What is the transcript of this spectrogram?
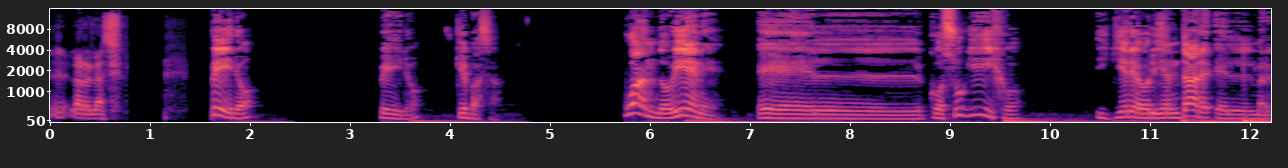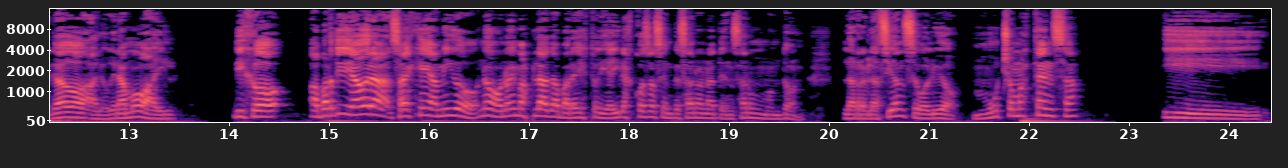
la relación. Pero, pero, ¿qué pasa? Cuando viene el Kozuki hijo y quiere orientar el mercado a lo era mobile, dijo, a partir de ahora, ¿sabes qué, amigo? No, no hay más plata para esto y ahí las cosas empezaron a tensar un montón. La relación se volvió mucho más tensa y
